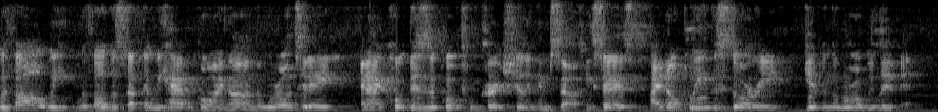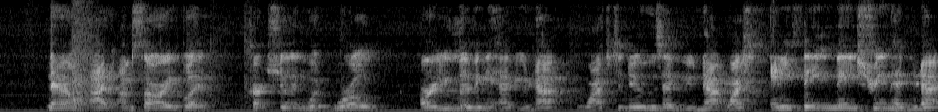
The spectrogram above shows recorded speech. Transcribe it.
with all we with all the stuff that we have going on in the world today, and I quote this is a quote from Curt Schilling himself. He says, "I don't believe the story given the world we live in." Now, I, I'm sorry, but Curt Schilling, what world are you living in? Have you not watched the news? Have you not watched anything mainstream? Have you not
